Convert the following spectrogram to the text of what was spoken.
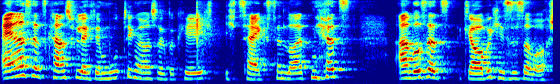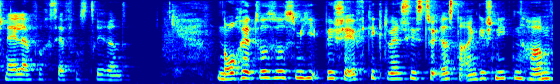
Einerseits kann es vielleicht ermutigen, wenn man sagt, okay, ich, ich zeige es den Leuten jetzt. Andererseits, glaube ich, ist es aber auch schnell einfach sehr frustrierend. Noch etwas, was mich beschäftigt, weil Sie es zuerst angeschnitten haben,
